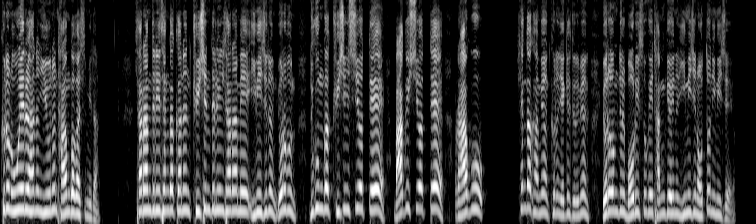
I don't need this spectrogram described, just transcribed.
그런 오해를 하는 이유는 다음과 같습니다. 사람들이 생각하는 귀신 들린 사람의 이미지는 여러분 누군가 귀신 씌었대, 마귀 씌었대라고 생각하면 그런 얘기를 들으면 여러분들 머릿속에 담겨 있는 이미지는 어떤 이미지예요?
